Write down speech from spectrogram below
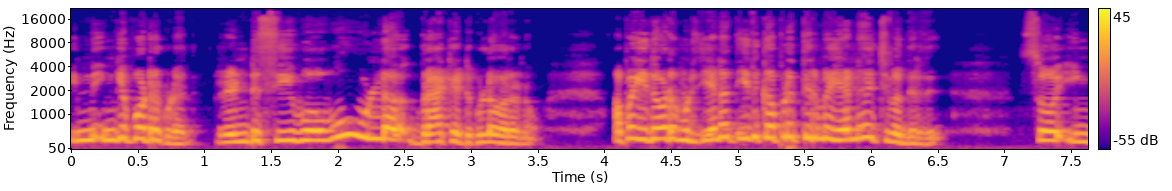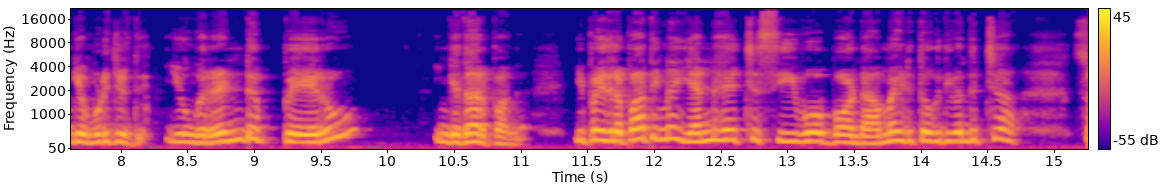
இன் இங்கே போட்டுறக்கூடாது. ரெண்டு சிஓவும் உள்ள ப்ராக்கெட்டுக்குள்ளே வரணும். அப்போ இதோட முடிஞ்சு ஏன்னா இதுக்கப்புறம் திரும்ப என்ஹெச் வந்துடுது ஸோ இங்கே முடிஞ்சிடுது இவங்க ரெண்டு பேரும் இங்கே தான் இருப்பாங்க. இப்போ இதில் பார்த்தீங்கன்னா என்ஹெச் சிஓ பாண்ட் அமைடு தொகுதி வந்துச்சா ஸோ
